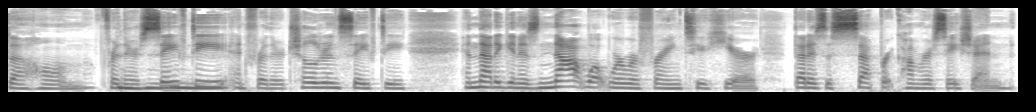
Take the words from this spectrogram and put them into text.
the home for their mm-hmm. safety and for their children's safety. And that again is not what we're referring to here. That is a separate conversation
